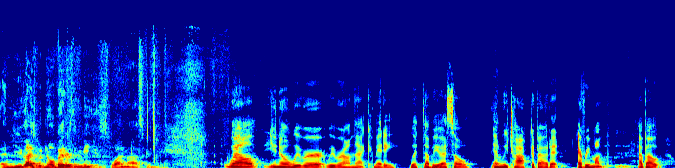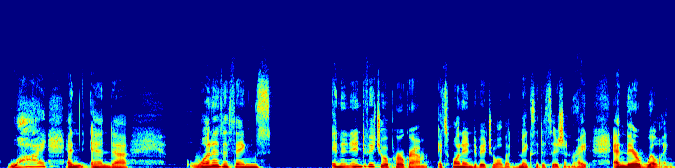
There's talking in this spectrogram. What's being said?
and you guys would know better than me that's why i'm asking. You Well, you know, we were we were on that committee with Mm-hmm. WSO, and we talked about it every month about why. And and uh, one of the things in an individual program, it's one individual that makes a decision, right? And they're willing,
